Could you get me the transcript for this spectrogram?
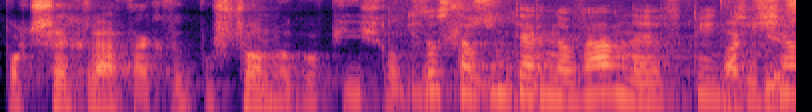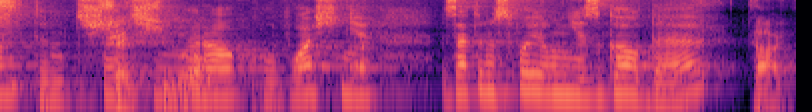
po trzech latach wypuszczono go w 56 Został internowany w Tak jest. 53 Trzecim roku. roku właśnie za tę swoją niezgodę. Tak,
